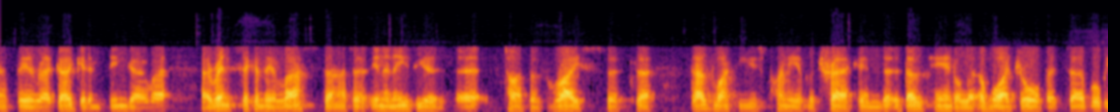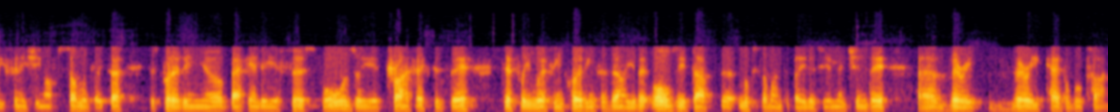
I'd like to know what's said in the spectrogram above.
out there. Uh, go get him, bingo. Uh, uh, ran second there last start uh, in an easier type of race, but does like to use plenty of the track and it does handle a wide draw, but uh, will be finishing off solidly. So just put it in your back end of your first fours or your trifectas there. Definitely worth including for value. But all zipped up, uh, looks the one to beat, as you mentioned there. Uh, very, very capable type.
